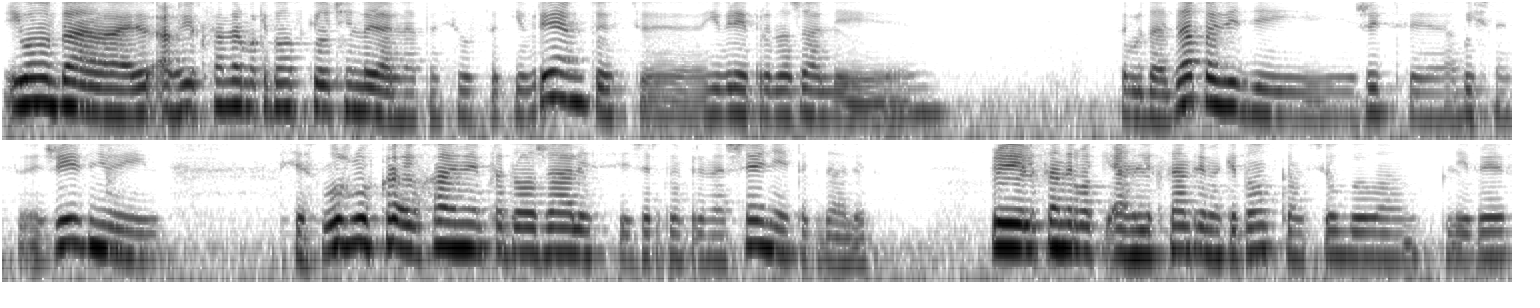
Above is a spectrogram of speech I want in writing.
И он, да, Александр Македонский очень лояльно относился к евреям, то есть э, евреи продолжали соблюдать заповеди и жить э, обычной своей жизнью, и все службы в храме продолжались, и жертвоприношения и так далее. При Александре, Мак- Александре Македонском все было для евреев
